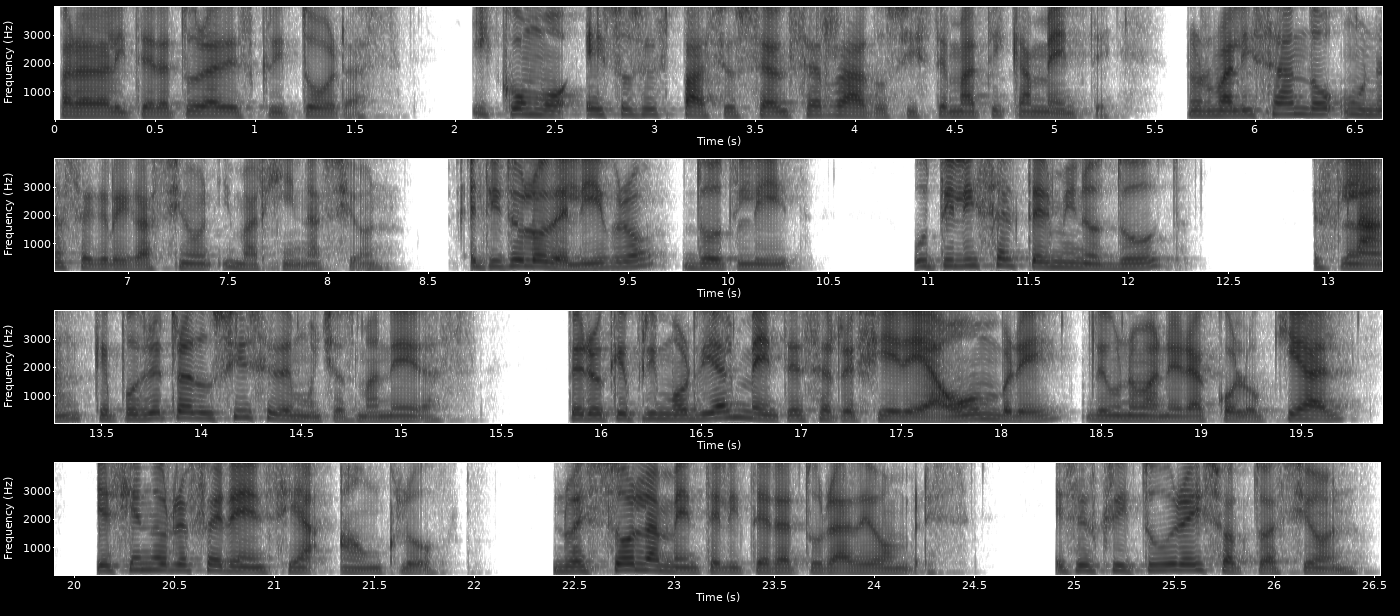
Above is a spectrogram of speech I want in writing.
para la literatura de escritoras y cómo esos espacios se han cerrado sistemáticamente, normalizando una segregación y marginación. El título del libro, Dudley, utiliza el término dude slang que podría traducirse de muchas maneras, pero que primordialmente se refiere a hombre de una manera coloquial y haciendo referencia a un club. No es solamente literatura de hombres, es escritura y su actuación.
